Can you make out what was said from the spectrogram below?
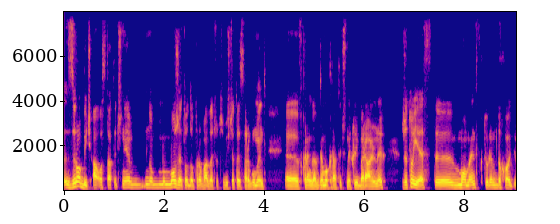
zrobić, a ostatecznie no, może to doprowadzać, oczywiście to jest argument w kręgach demokratycznych, liberalnych, że to jest y, moment, w którym dochodzi,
